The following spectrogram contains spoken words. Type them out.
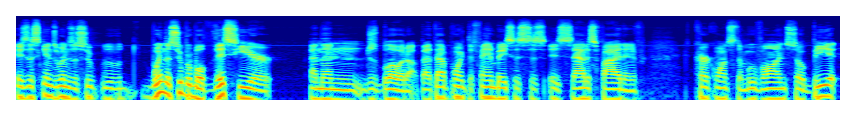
is the Skins wins the super, win the Super Bowl this year and then just blow it up. At that point, the fan base is, is satisfied, and if Kirk wants to move on, so be it.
